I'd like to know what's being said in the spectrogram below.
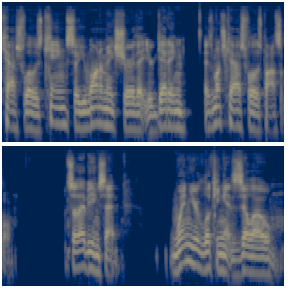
cash flow is king. So you want to make sure that you're getting as much cash flow as possible. So, that being said, when you're looking at Zillow,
